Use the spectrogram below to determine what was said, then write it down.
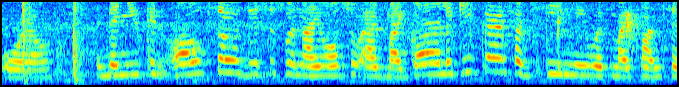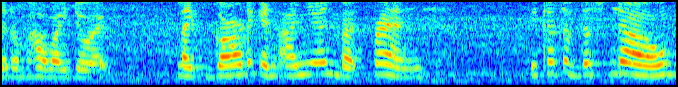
oil. And then you can also, this is when I also add my garlic. You guys have seen me with my pancit of how I do it. Like garlic and onion, but friends, because of the snow,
